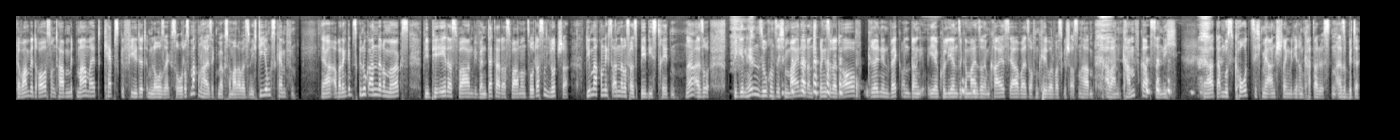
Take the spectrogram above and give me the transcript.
Da waren wir draußen und haben mit Marmite Caps gefieldet im Lowsec. So, das machen Highsec-Mercs normalerweise nicht. Die Jungs kämpfen. Ja, aber dann gibt es genug andere Mercs, wie PE das waren, wie Vendetta das waren und so. Das sind Lutscher. Die machen nichts anderes als Babys treten. Ne? Also, die gehen hin, suchen sich einen Miner, dann springen sie da drauf, grillen ihn weg und dann ejakulieren sie gemeinsam im Kreis, ja, weil sie auf dem Killboard was geschafft geschossen haben. Aber einen Kampf gab es da nicht. Ja, da muss Code sich mehr anstrengen mit ihren Katalysten. Also bitte.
